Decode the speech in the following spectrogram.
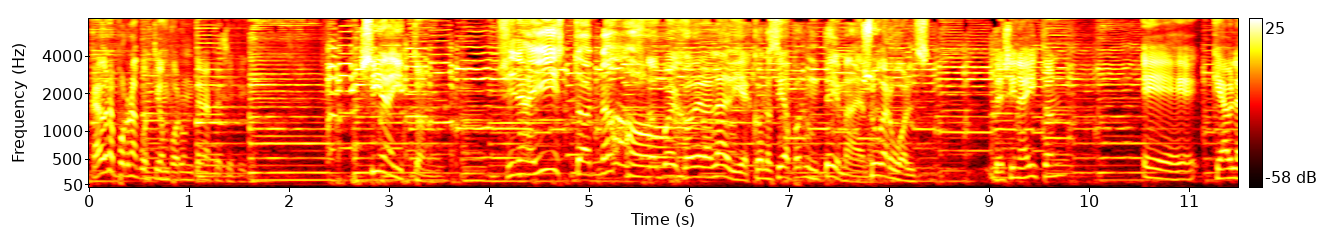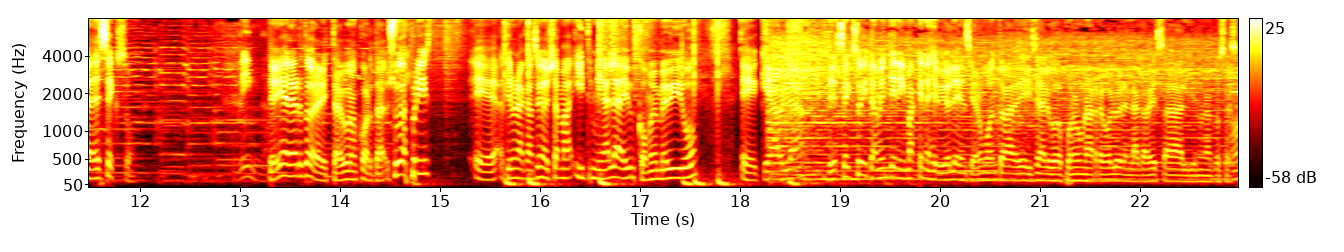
Cada una por una cuestión, por un tema específico. Gina Easton, Gina Easton, No no. puede joder a nadie, es conocida por un tema. además. Sugar Walls, de Gina Easton, eh, que habla de sexo. linda. Te voy a leer toda la lista, es corta. Judas Priest eh, tiene una canción que se llama Eat Me Alive, Comeme Vivo, eh, que habla de sexo y también tiene imágenes de violencia. En un momento dice algo de poner una revólver en la cabeza a alguien, una cosa así.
